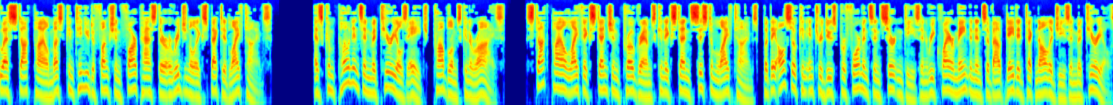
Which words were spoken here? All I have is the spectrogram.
U.S. stockpile must continue to function far past their original expected lifetimes. As components and materials age, problems can arise. Stockpile life extension programs can extend system lifetimes, but they also can introduce performance uncertainties and require maintenance of outdated technologies and materials.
